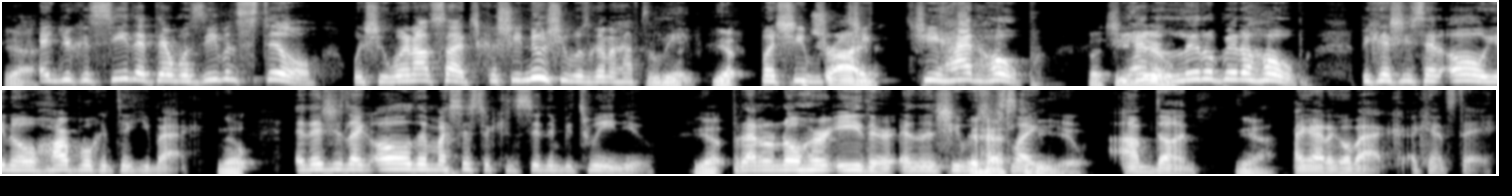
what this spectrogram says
Yeah. And you could see that there was even still when she went outside because she knew she was gonna have to leave, Yep. but she She tried. She, she had hope. But She you had a little bit of hope because she said, "Oh, you know, Harpo can take you back." nope. And then she's like, "Oh, then my sister can sit in between you." Yep. But I don't know her either. And then she was It just like. "I'm done. Yeah. I gotta go back. I can't stay."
